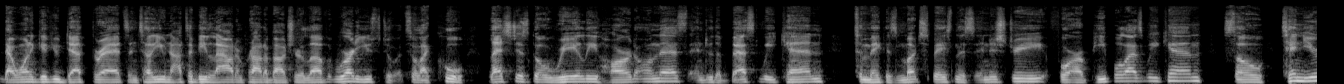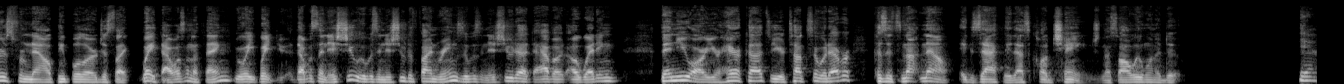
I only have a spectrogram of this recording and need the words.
that want to give you death threats and tell you not to be loud and proud about your love. We're already used to it. So like, cool, let's just go really hard on this and do the best we can to make as much space in this industry for our people as we can. So 10 years from now, people are just like, wait, that wasn't a thing. Wait, wait, that was an issue. It was an issue to find rings. It was an issue to, to have a, a wedding venue or your haircuts or your tucks or whatever. Cause it's not now. Exactly. That's called change. And that's all we want to do. Yeah,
